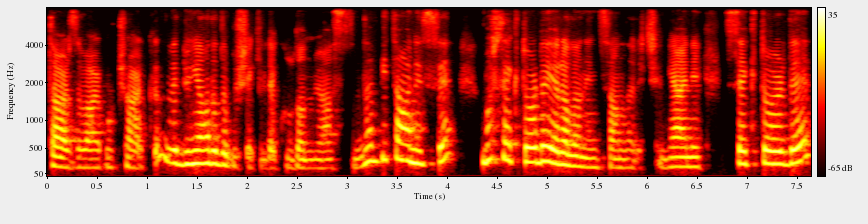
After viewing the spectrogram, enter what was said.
tarzı var bu çarkın ve dünyada da bu şekilde kullanılıyor aslında. Bir tanesi bu sektörde yer alan insanlar için. Yani sektörde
